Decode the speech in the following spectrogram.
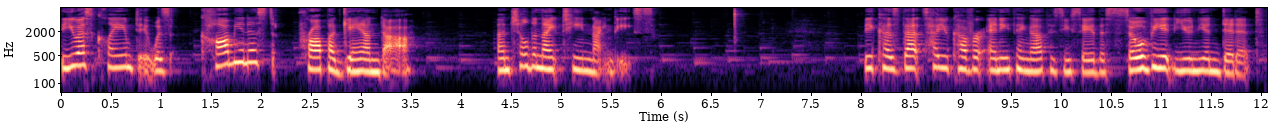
The US claimed it was communist propaganda until the 1990s. Because that's how you cover anything up, as you say the Soviet Union did it.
